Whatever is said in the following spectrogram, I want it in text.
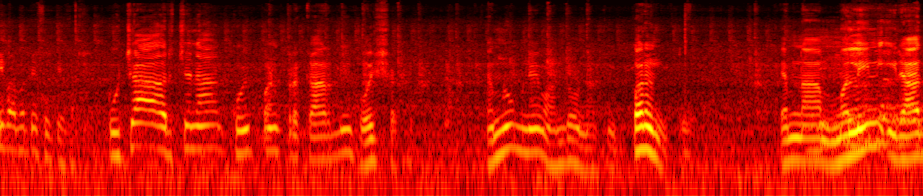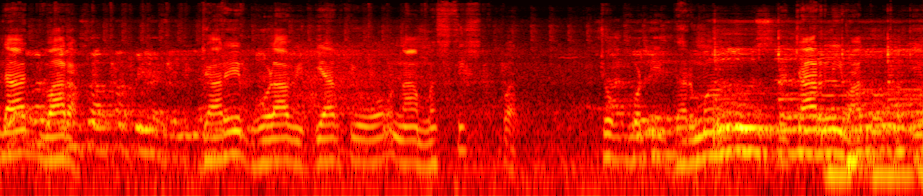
એ બાબતે શું કહેવાય પૂજા અર્ચના કોઈ પણ પ્રકારની હોઈ શકે. એમનો મને વાંધો નથી. પરંતુ એમના મલિન ઈરાદા દ્વારા જ્યારે ભોળા વિદ્યાર્થીઓના મસ્તિષ્ક પર જો ખોટી ધર્મ પ્રચારની વાતો થતી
